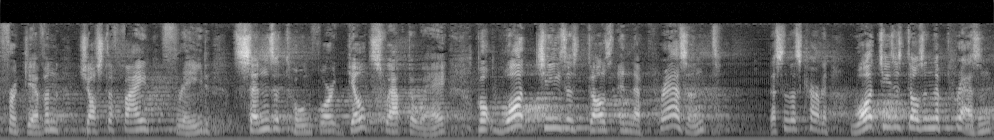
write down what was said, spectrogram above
forgiven, justified, freed, sins atoned for, guilt swept away. But what Jesus does in the present, listen to this carefully, what Jesus does in the present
